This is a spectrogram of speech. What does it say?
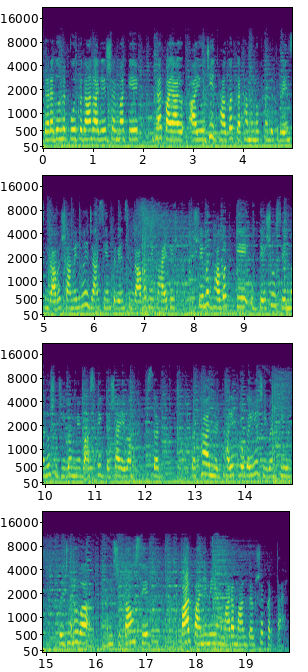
देहरादून में पूर्व प्रधान राजेश शर्मा के घर पर आयोजित भागवत कथा में मुख्यमंत्री त्रिवेंद्र सिंह रावत शामिल हुए, जहाँ सीएम त्रिवेंद्र सिंह रावत ने कहा कि श्रीमद भागवत के उपदेशों से मनुष्य जीवन में वास्तविक दशा एवं कथा निर्धारित हो गई है। जीवन की उलझनों व अनिश्चितताओं से पार पाने में यह हमारा मार्गदर्शक करता है।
